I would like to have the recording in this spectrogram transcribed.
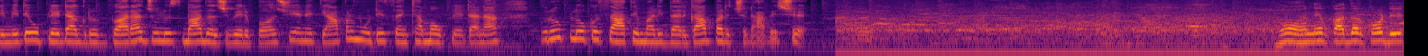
નિમિત્તે ઉપલેટા ગ્રુપ દ્વારા જુલુસ બાદ અજમેર પહોંચી અને ત્યાં પણ મોટી સંખ્યામાં ઉપલેટાના ગ્રુપ લોકો સાથે મળી દરગાહ પર ચડાવે છે. હું હનીફ કાદર કોડી,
